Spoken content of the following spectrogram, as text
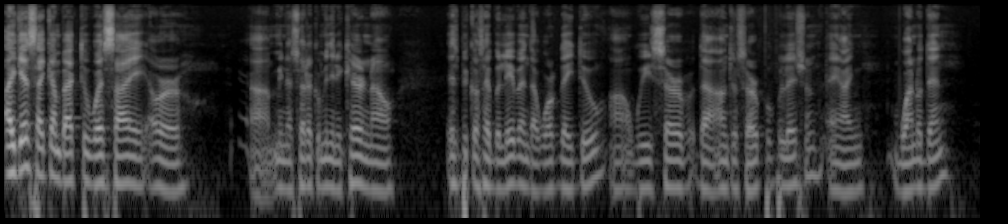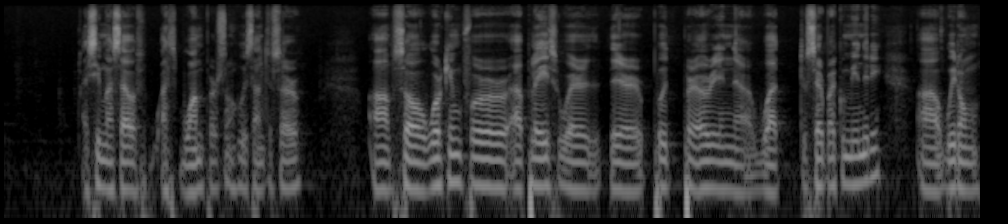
I guess I come back to Westside or uh, Minnesota Community Care now It's because I believe in the work they do. Uh, we serve the underserved population, and I'm one of them. I see myself as one person who is underserved. Um, so working for a place where they're put priority in uh, what to serve our community, uh, we don't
